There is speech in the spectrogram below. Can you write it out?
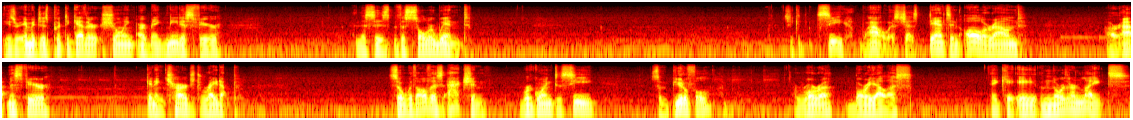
These are images put together showing our magnetosphere. And this is the solar wind. So you can see, wow, it's just dancing all around our atmosphere, getting charged right up. So with all this action, we're going to see some beautiful aurora borealis, aka the Northern Lights,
